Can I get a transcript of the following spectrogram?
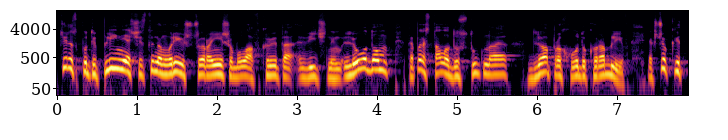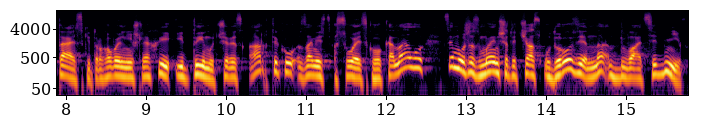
Через потепління частина морів, що раніше була вкрита вічним льодом, тепер стала доступна для проходу кораблів. Якщо китайські торговельні шляхи ітимуть через Арктику замість Суецького каналу, це може зменшити час у дорозі на 20 днів.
